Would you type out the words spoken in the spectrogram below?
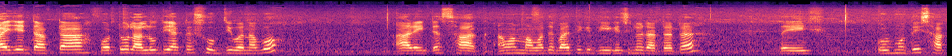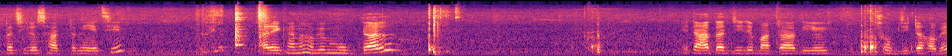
আর যে ডাকটা পটল, আলু দিয়ে একটা সবজি বানাবো। আর এইটা শাক। আমার মামাদের বাড়ি থেকে দিয়ে গেছিল ডাটাটা। তাই ওর মধ্যেই শাকটা ছিল, শাকটা নিয়েছি। আর এখানে হবে মুগ ডাল। এটা আদা, জিরে, বাটা দিয়ে ওই সবজিটা হবে।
